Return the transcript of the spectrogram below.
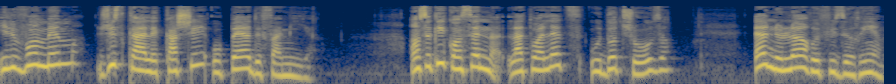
Ils vont même jusqu'à les cacher aux pères de famille. En ce qui concerne la toilette ou d'autres choses, elles ne leur refusent rien,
